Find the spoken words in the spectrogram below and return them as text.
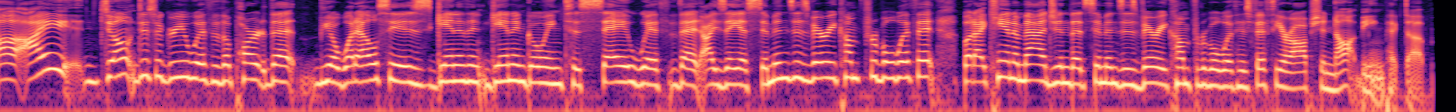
Uh, I don't disagree with the part that you know what else is Gannon Gannon going to say with that Isaiah Simmons is very comfortable with it, but I can't imagine that Simmons is very comfortable with his fifth year option not being picked up.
